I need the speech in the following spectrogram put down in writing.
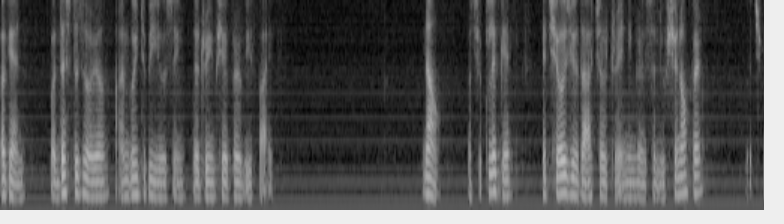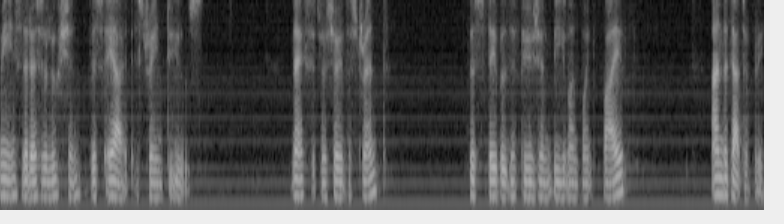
Again, for this tutorial, I'm going to be using the Dreamshaper V5. Now, once you click it, it shows you the actual training resolution of it, which means the resolution this AI is trained to use. Next, it will show you the strength, the stable diffusion V1.5, and the category.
